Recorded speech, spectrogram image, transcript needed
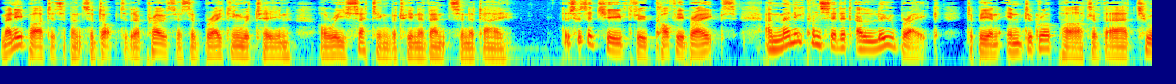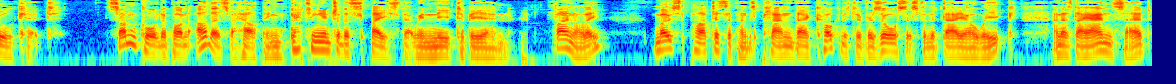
Many participants adopted a process of breaking routine or resetting between events in a day. This was achieved through coffee breaks, and many considered a loo break to be an integral part of their toolkit. Some called upon others for help in getting into the space that we need to be in. Finally, most participants planned their cognitive resources for the day or week, and as Diane said,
